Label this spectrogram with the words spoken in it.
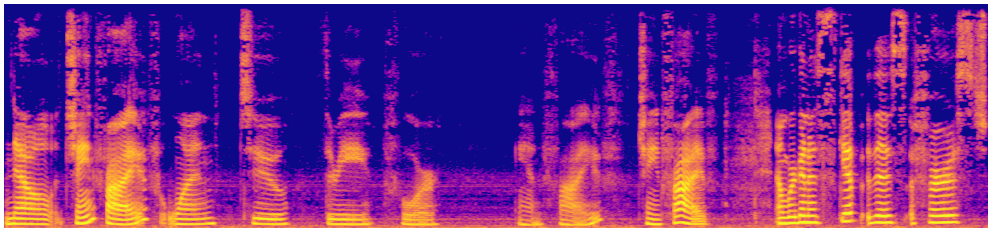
now chain five, one, two, three, four, and five, chain five. And we're gonna skip this first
